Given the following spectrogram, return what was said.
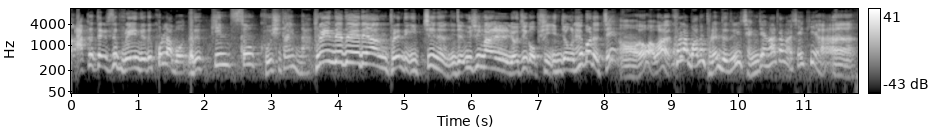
Arc'teryx Brain Dead 콜라보. 느낌 so good이다 임마. Brain Dead에 대한 브랜드 입지는 이제 의심할 여지가 없이 인정을 해버렸지? 어 여기 봐봐 콜라보하는 브랜드들이 쟁쟁하잖아 새끼야. 어.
